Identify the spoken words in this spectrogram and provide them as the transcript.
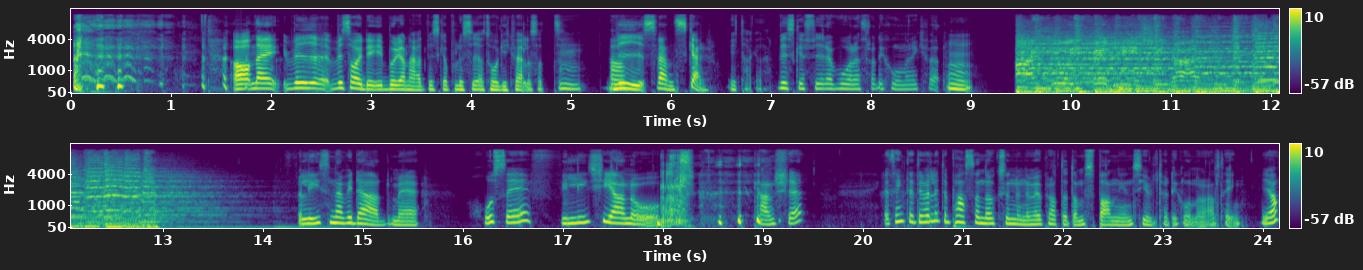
ja, nej, vi, vi sa ju det i början här att vi ska på Lucia-tåg ikväll. Så att Mm. Ja. vi svenskar är taggade. Vi ska fira våra traditioner ikväll. Mm. Feliz Navidad med José Feliciano. Kanske. Jag tänkte att det var lite passande också nu när vi har pratat om Spaniens jultraditioner och allting. Ja.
